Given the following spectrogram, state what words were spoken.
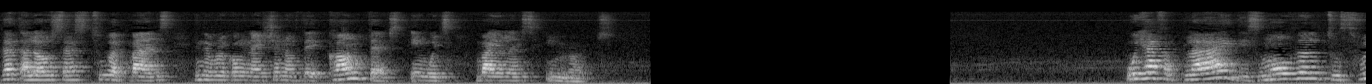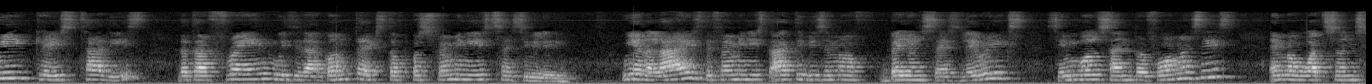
that allows us to advance in the recognition of the context in which violence emerges. We have applied this model to three case studies that are framed within a context of post-feminist sensibility. We analyzed the feminist activism of Beyoncé's lyrics, symbols and performances, Emma Watson's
